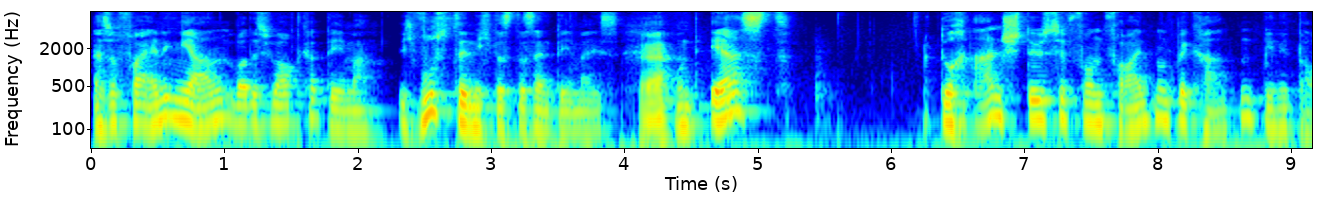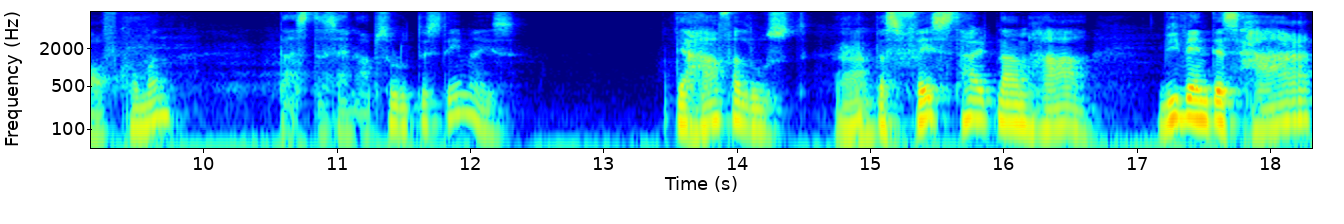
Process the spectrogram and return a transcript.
also vor einigen Jahren war das überhaupt kein Thema. Ich wusste nicht, dass das ein Thema ist. Ja. Und erst durch Anstöße von Freunden und Bekannten bin ich draufgekommen, dass das ein absolutes Thema ist. Der Haarverlust, Ja. das Festhalten am Haar, wie wenn das Haar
